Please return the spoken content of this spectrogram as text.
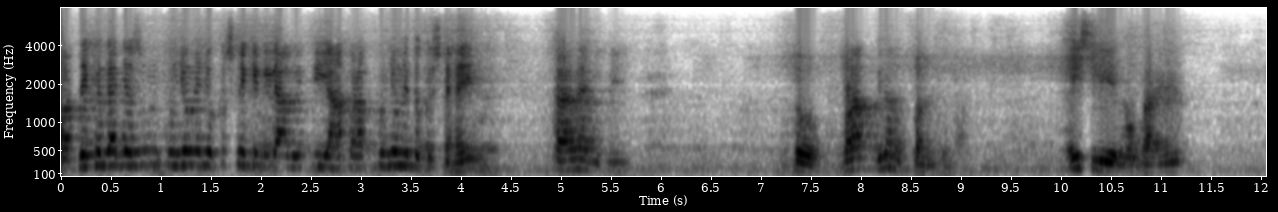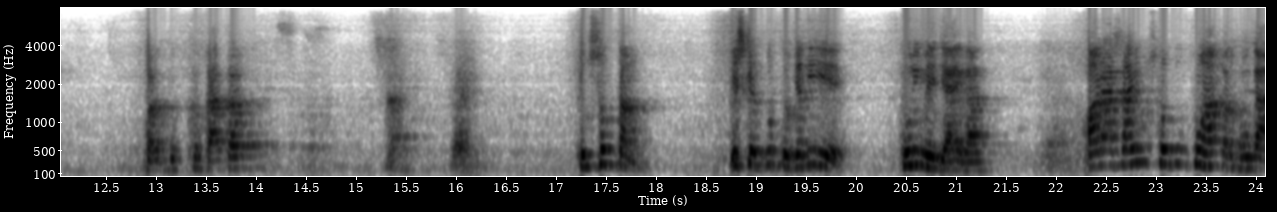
और देखेगा जैसे उन कुंजों में जो कृष्ण की लीला हुई थी, यहाँ पर अब कुंजों में तो कृष्ण है ही राधा जी में। तो बड़ा विरह उत्पन्न होगा। इसलिए वो करें पर दुख का कर। पुरुषोत्तम इसके दुख को यदि ये पूरी में जाएगा, और ऐसा ही उसको दुख वहाँ पर होगा।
